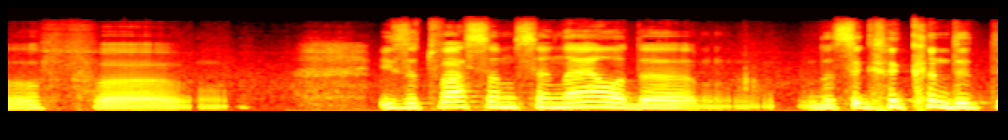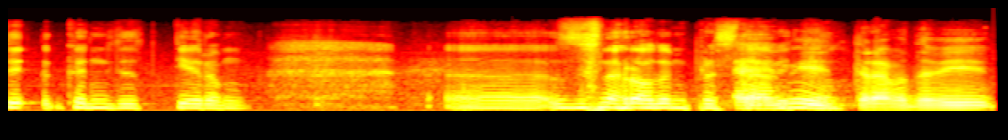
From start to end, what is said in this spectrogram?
В, е, и затова съм се наела да, да се кандидатирам е, за народен представител. Еми, трябва да ви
